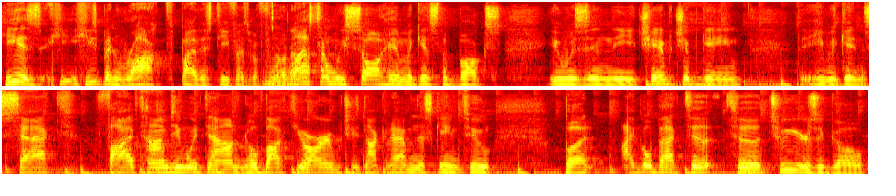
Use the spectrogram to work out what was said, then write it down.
He is he, he's been rocked by this defense before. No. Last time we saw him against the Bucks, it was in the championship game. He was getting sacked five times. He went down. No Bakhtiari, which he's not going to have in this game too. But I go back to, to two years ago,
